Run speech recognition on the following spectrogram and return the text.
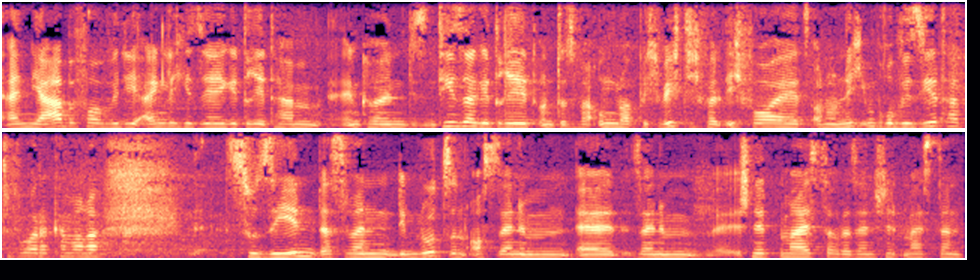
ein Jahr, bevor wir die eigentliche Serie gedreht haben, in Köln diesen Teaser gedreht und das war unglaublich wichtig, weil ich vorher jetzt auch noch nicht improvisiert hatte vor der Kamera, zu sehen, dass man dem Lutz und auch seinem, äh, seinem Schnittmeister oder seinen Schnittmeistern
